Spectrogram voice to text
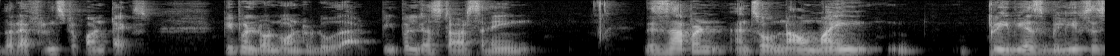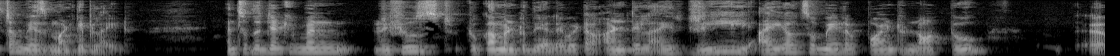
the reference to context? People don't want to do that. People just start saying this has happened and so now my previous belief system is multiplied. And so the gentleman refused to come into the elevator until i really i also made a point not to uh,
